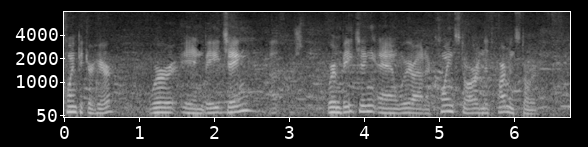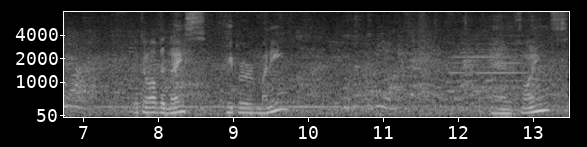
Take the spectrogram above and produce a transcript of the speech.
coin picker here. We're in Beijing. Uh, we're in Beijing and we're at a coin store in the department store. Look at all the nice paper money and coins.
